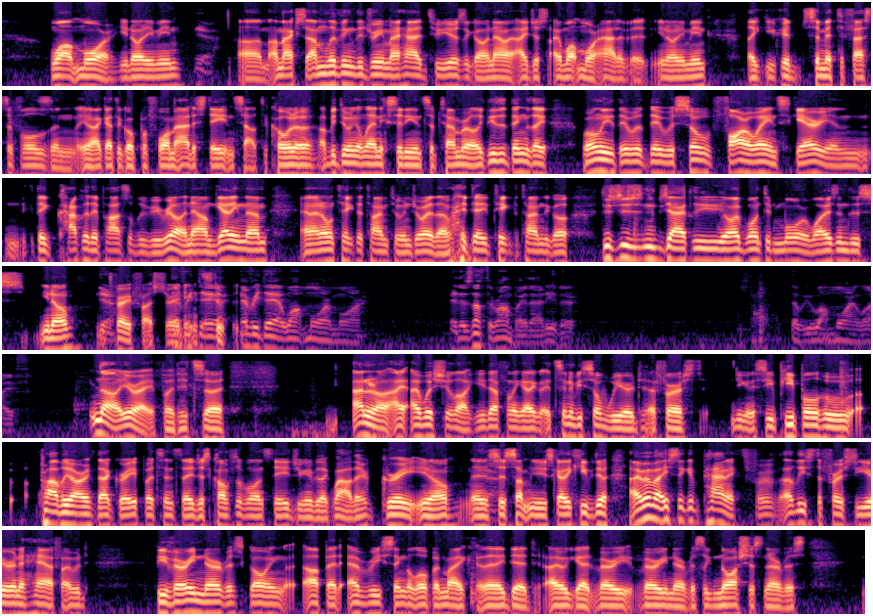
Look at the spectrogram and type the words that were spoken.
want more. You know what I mean? Yeah. Um, I'm actually I'm living the dream I had two years ago. Now I just I want more out of it. You know what I mean? Like you could submit to festivals, and you know I got to go perform out of state in South Dakota. I'll be doing Atlantic City in September. Like these are things like were only they were they were so far away and scary, and they how could they possibly be real? And now I'm getting them, and I don't take the time to enjoy them. I take the time to go. This isn't exactly you know I wanted more. Why isn't this you know? Yeah. It's very frustrating. Every day, stupid. every day I want more and more, and there's nothing wrong by that either. That we want more in life. No, you're right, but it's uh, I don't know. I, I wish you luck. You definitely gotta go. It's gonna be so weird at first. You're gonna see people who probably aren't that great, but since they're just comfortable on stage, you're gonna be like, wow, they're great, you know. And it's just something you just gotta keep doing. I remember I used to get panicked for at least the first year and a half. I would be very nervous going up at every single open mic that I did. I would get very, very nervous, like nauseous nervous.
